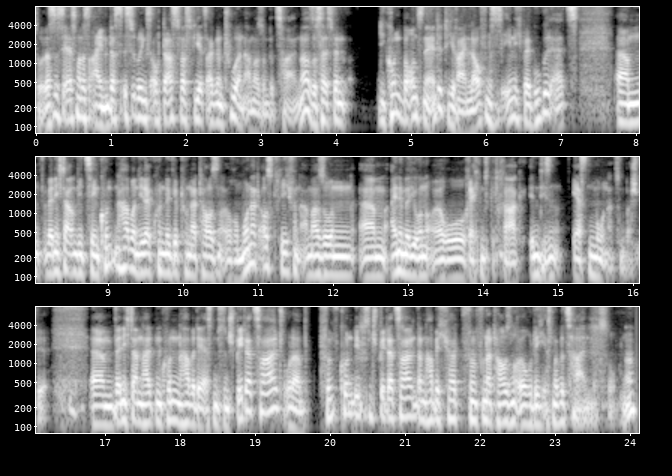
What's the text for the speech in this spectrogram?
So, das ist erstmal das eine. Und das ist übrigens auch das, was wir als Agentur an Amazon bezahlen. Ne? Also das heißt, wenn die Kunden bei uns in eine Entity reinlaufen. Das ist ähnlich bei Google Ads. Ähm, wenn ich da irgendwie zehn Kunden habe und jeder Kunde gibt 100.000 Euro im Monat aus, kriege ich von Amazon ähm, eine Million Euro Rechnungsbetrag in diesem ersten Monat zum Beispiel. Ähm, wenn ich dann halt einen Kunden habe, der erst ein bisschen später zahlt oder fünf Kunden, die ein bisschen später zahlen, dann habe ich halt 500.000 Euro, die ich erstmal bezahlen muss. So, ne?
